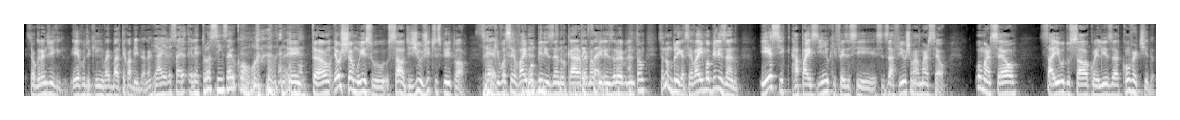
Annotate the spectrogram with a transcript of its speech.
Esse é o grande erro de quem vai bater com a Bíblia, né? E aí ele, saiu, ele entrou assim saiu como? Então, eu chamo isso, Sal, de jiu-jitsu espiritual. Certo. Porque você vai imobilizando o cara, vai imobilizando, imobilizando. Então, você não briga, você vai imobilizando. E esse rapazinho que fez esse, esse desafio chama Marcel. O Marcel saiu do Sal com Elisa convertido.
